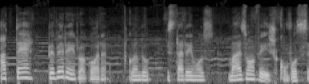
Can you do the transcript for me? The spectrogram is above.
Até fevereiro agora, quando estaremos mais uma vez com você.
